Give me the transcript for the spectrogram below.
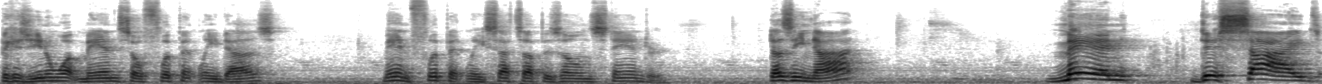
Because you know what man so flippantly does? Man flippantly sets up his own standard. Does he not? Man decides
